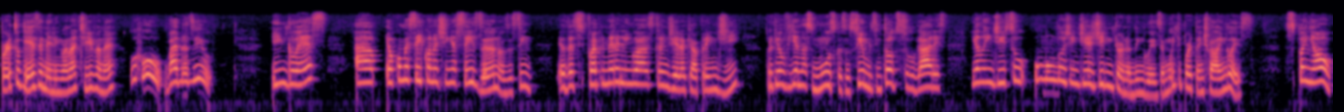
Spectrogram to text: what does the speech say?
português é minha língua nativa, né? Uhul! Vai Brasil! Inglês, ah, eu comecei quando eu tinha seis anos, assim. Eu foi a primeira língua estrangeira que eu aprendi, porque eu via nas músicas, nos filmes, em todos os lugares. E além disso, o mundo hoje em dia gira em torno do inglês. É muito importante falar inglês. Espanhol,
